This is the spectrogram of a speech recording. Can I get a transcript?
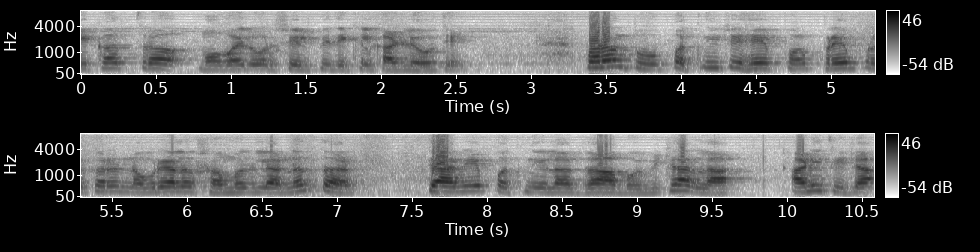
एकत्र मोबाईलवर सेल्फी देखील काढले होते. परंतु पत्नीचे हे प प्रेम प्रकरण नवऱ्याला समजल्यानंतर त्याने पत्नीला जाब विचारला आणि तिच्या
